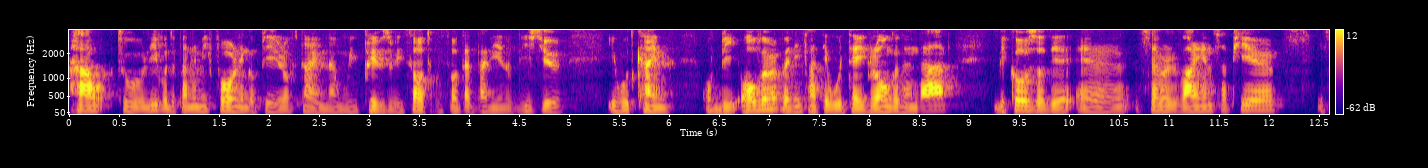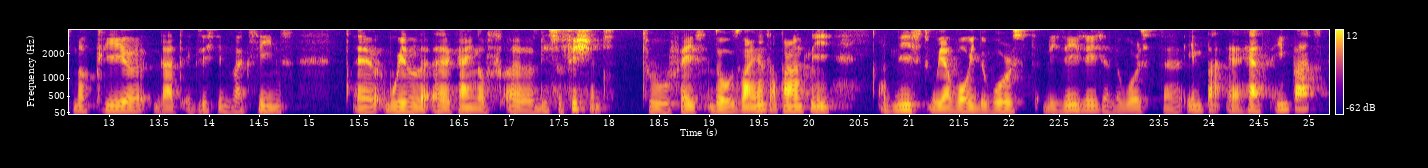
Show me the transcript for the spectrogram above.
how to live with the pandemic for a longer period of time than we previously thought. We thought that by the end of this year, it would kind of be over, but in fact it would take longer than that because of the uh, several variants appear. It's not clear that existing vaccines will uh, kind of uh, be sufficient to face those variants. Apparently, at least we avoid the worst diseases and the worst uh, impact, uh, health impacts.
